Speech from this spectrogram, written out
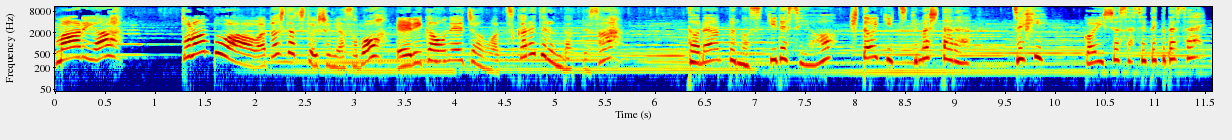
マリア、トランプは私たちと一緒に遊ぼう。エリカお姉ちゃんは疲れてるんだってさ。トランプも好きですよ。一息つきましたら、ぜひ、ご一緒させてください。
